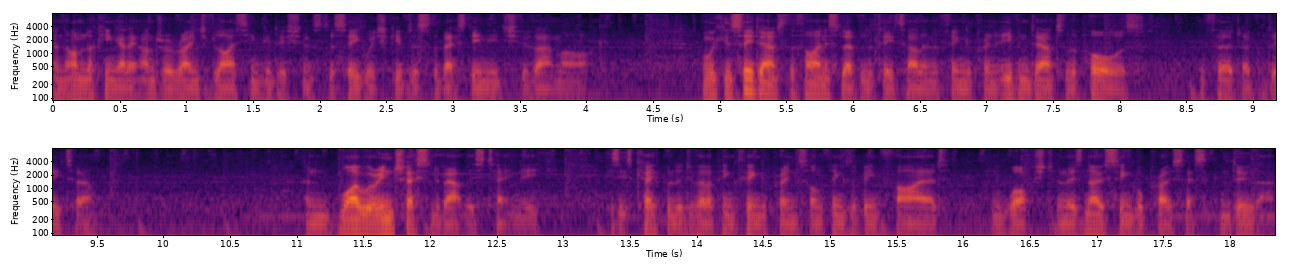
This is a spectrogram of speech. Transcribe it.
and I'm looking at it under a range of lighting conditions to see which gives us the best image of that mark. And we can see down to the finest level of detail in the fingerprint, even down to the pores, the third level detail. And why we're interested about this technique is it's capable of developing fingerprints on things that have been fired and washed, and there's no single process that can do that.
